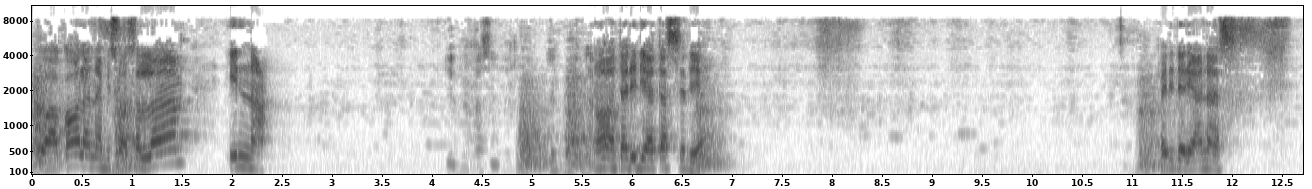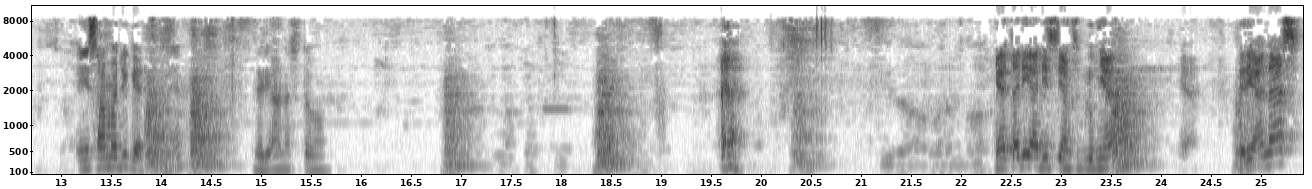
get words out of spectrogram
Wa qala Nabi SAW, inna tadi. Oh, tadi di atas tadi ya. Tadi dari Anas. Ini sama juga ya. Dari Anas tuh. Ya tadi hadis yang sebelumnya. Ya. Dari Anas.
